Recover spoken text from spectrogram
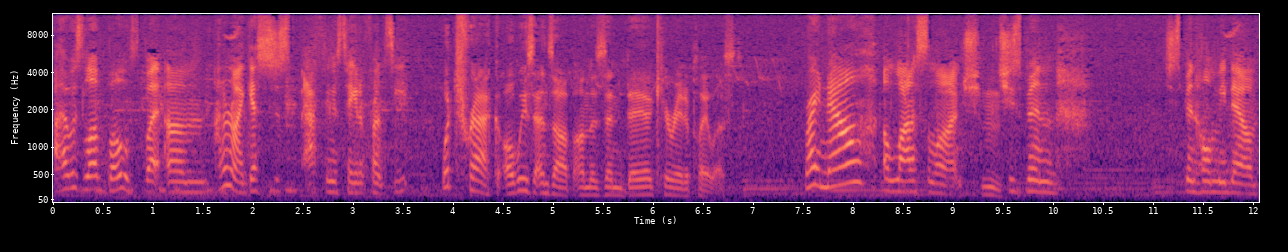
I always love both, but um, I don't know. I guess just acting is taking a front seat. What track always ends up on the Zendaya curated playlist? Right now, a lot of Solange. Mm. She's been, she's been holding me down.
